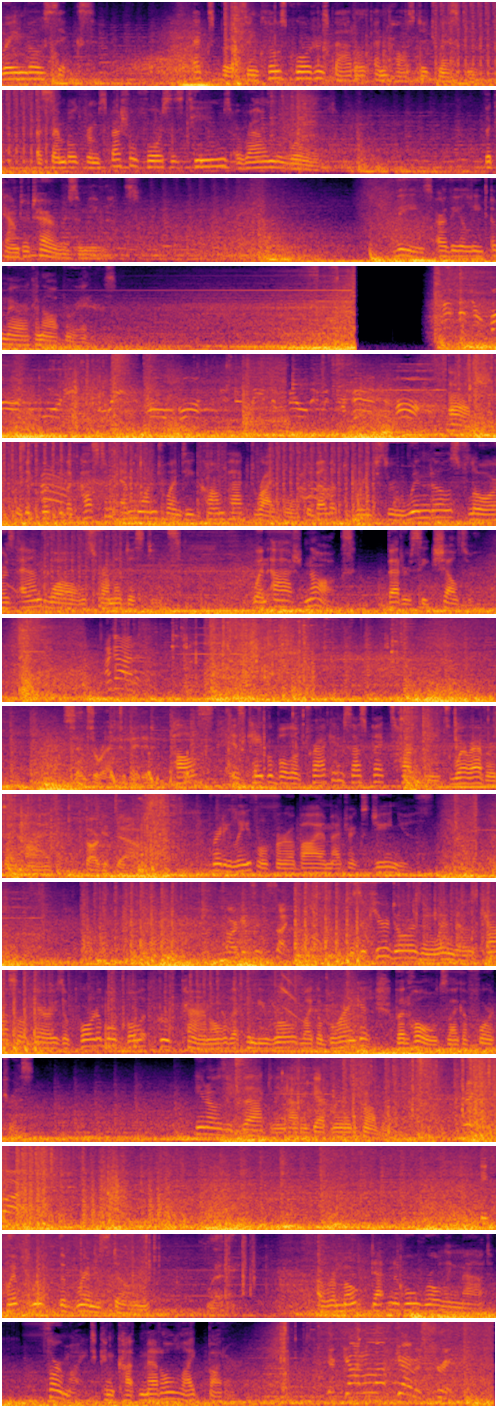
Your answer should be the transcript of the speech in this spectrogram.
Rainbow Six. Experts in close quarters battle and hostage rescue. Assembled from special forces teams around the world. The counterterrorism units. These are the elite American operators. With a custom M120 compact rifle developed to breach through windows, floors, and walls from a distance. When Ash knocks, better seek shelter. I got it! Sensor activated. Pulse is capable of tracking suspects' heartbeats wherever they hide. Target down. Pretty lethal for a biometrics genius. Target's in sight. To secure doors and windows, Castle carries a portable bulletproof panel that can be rolled like a blanket, but holds like a fortress. He knows exactly how to get rid of trouble. Take fire! Equipped with the Brimstone. Ready. A remote detonable rolling mat. Thermite can cut metal like butter. You gotta love chemistry!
